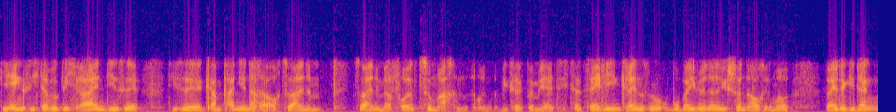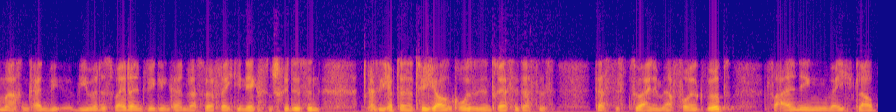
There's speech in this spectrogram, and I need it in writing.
die hängen sich da wirklich rein, diese, diese Kampagne nachher auch zu einem, zu einem Erfolg zu machen. Und wie gesagt, bei mir hält sich tatsächlich in Grenzen, wobei ich mir natürlich schon auch immer weiter Gedanken machen kann, wie, wie man das weiterentwickeln kann, was vielleicht die nächsten Schritte sind. Also ich habe da natürlich auch ein großes Interesse, dass das dass es zu einem Erfolg wird. Vor allen Dingen, weil ich glaube,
